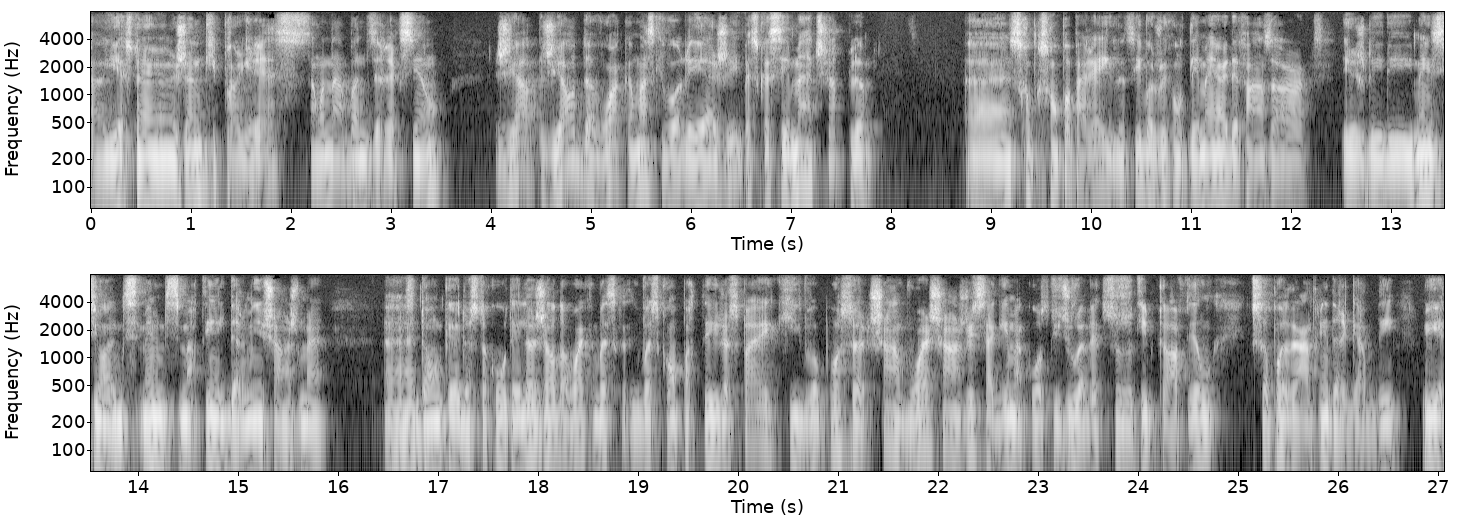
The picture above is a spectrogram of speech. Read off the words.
Euh, c'est un jeune qui progresse, ça va dans la bonne direction. J'ai hâte, de voir comment est-ce qu'il va réagir parce que ces match-ups, là, euh, seront, pas pareils. Il va jouer contre les meilleurs défenseurs, même, si, même si Martin est le dernier changement. Euh, donc, euh, de ce côté-là, j'ai hâte de voir comment il va se comporter. J'espère qu'il va pas se voir changer sa game à cause qu'il joue avec Suzuki et Caulfield, qu'il ne sera pas en train de regarder. Lui,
